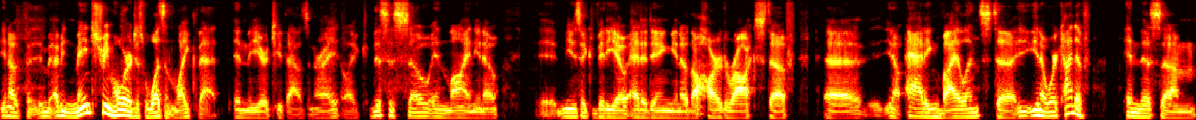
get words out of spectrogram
you know, th- I mean mainstream horror just wasn't like that in the year 2000, right? Like this is so in line, you know, eh, music video editing, you know, the hard rock stuff, uh, you know, adding violence to you know, we're kind of in this um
